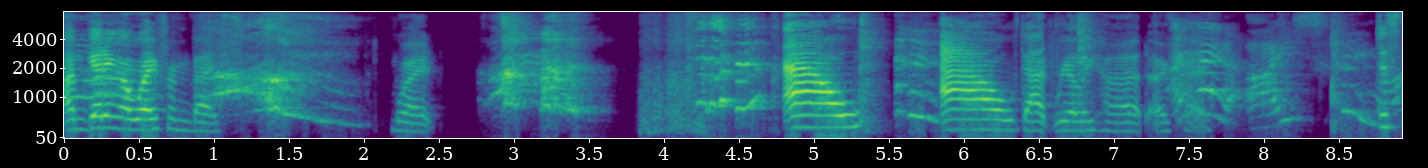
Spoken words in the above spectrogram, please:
I'm getting away from base. Wait. Ow! Ow, that really hurt. Okay. had ice cream. Just.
